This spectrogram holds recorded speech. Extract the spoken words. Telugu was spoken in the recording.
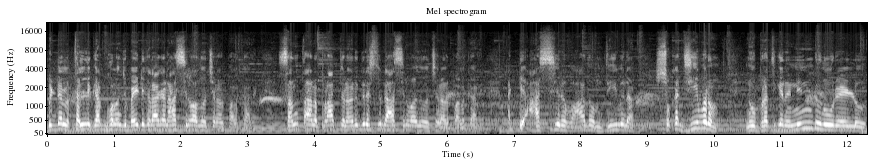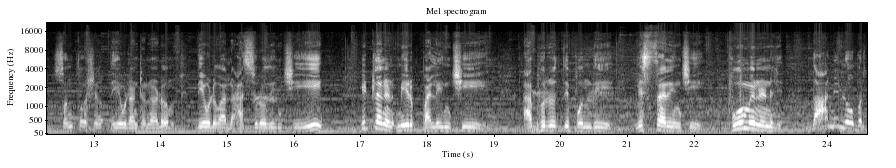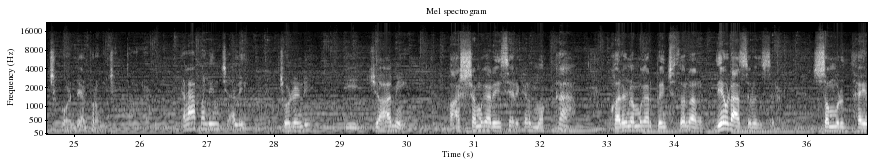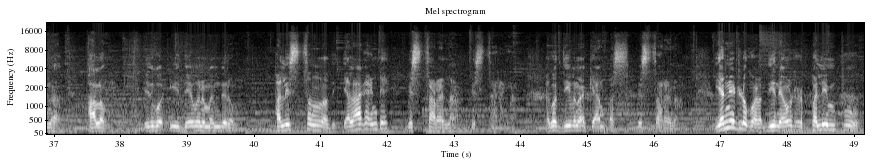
బిడ్డలు తల్లి గర్భం నుంచి బయటకు రాగానే ఆశీర్వాదం వచ్చినాలు పలకాలి. సంతాన ప్రాప్తిని అనుగ్రహిస్తుంటే ఆశీర్వాదం వచ్చినాలు పలకాలి. అట్టి ఆశీర్వాదం దీవెన సుఖ జీవనం నువ్వు బ్రతికిన నిండు నూరేళ్ళు సంతోషం దేవుడు అంటున్నాడు. దేవుడు వారిని ఆశీర్వదించి ఇట్లనే మీరు ఫలించి అభివృద్ధి పొంది విస్తరించి భూమి నుండి దాన్ని లోపరుచుకోండి అని ప్రభుత్వం ఎలా ఫలించాలి? చూడండి. ఈ జామి పాశ్రమ గారు వేశారు. ఇక్కడ మొక్క కరుణమ్మ గారు పెంచుతున్నారు. దేవుడు ఆశీర్వదిస్తున్నాడు. సమృద్ధైన ఫలం. ఇదిగో ఈ దేవుని మందిరం ఫలిస్తున్నది. ఎలాగంటే విస్తరణ విస్తరణ. అగో దీవెన క్యాంపస్ విస్తరణ. ఎన్నిట్లో కూడా దీని ఏమంటాడు ఫలింపు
